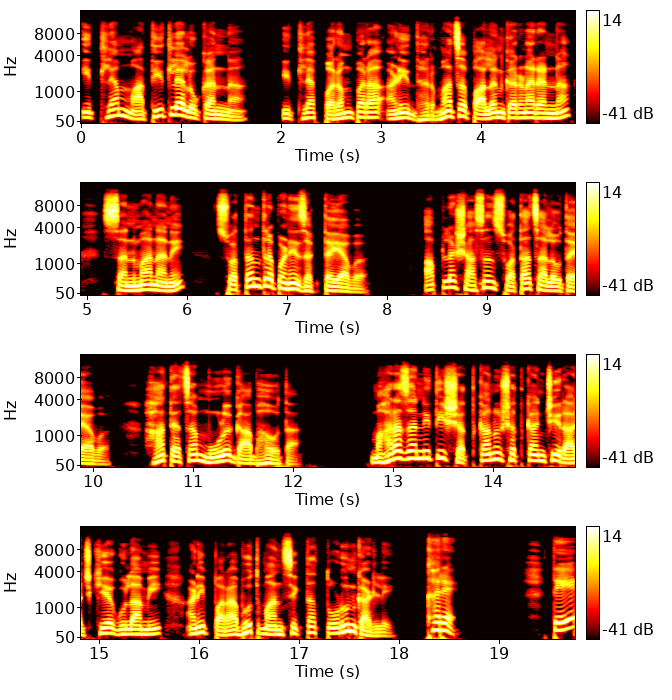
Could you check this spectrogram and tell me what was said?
इथल्या मातीतल्या लोकांना इथल्या परंपरा आणि धर्माचं पालन करणाऱ्यांना सन्मानाने स्वतंत्रपणे जगता यावं. आपलं शासन स्वतः चालवता यावं. हा त्याचा मूळ गाभा होता. महाराजांनी ती शतकानुशतकांची राजकीय गुलामी आणि पराभूत मानसिकता तोडून काढली. खरंय. ते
